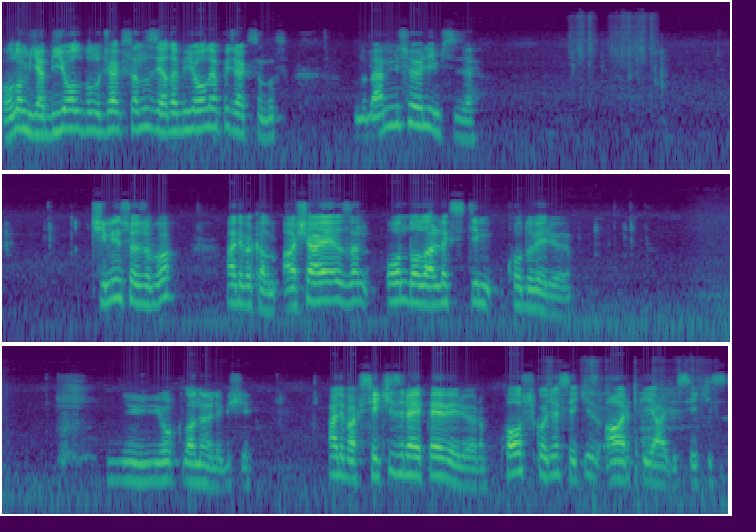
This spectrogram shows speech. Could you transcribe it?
Oğlum ya bir yol bulacaksanız ya da bir yol yapacaksınız. Bunu ben mi söyleyeyim size? Kimin sözü bu? Hadi bakalım aşağıya yazın 10 dolarlık Steam kodu veriyorum. Yok lan öyle bir şey. Hadi bak 8 RP veriyorum. Koskoca 8 RP abi 8.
